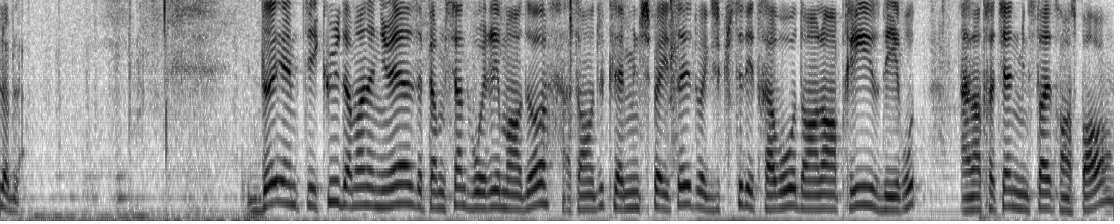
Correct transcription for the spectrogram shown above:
Leblanc. DMTQ, demande annuelle de permission de voirie et mandat. Attendu que la municipalité doit exécuter des travaux dans l'emprise des routes à l'entretien du ministère des Transports.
